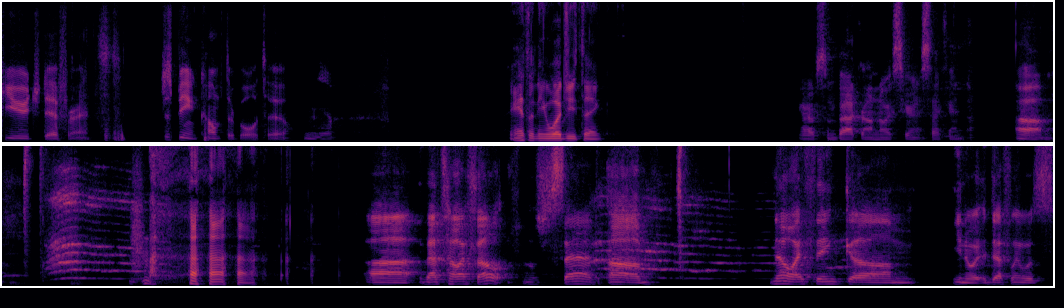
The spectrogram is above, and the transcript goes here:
huge difference just being comfortable too. Yeah. Anthony, what do you think? I have some background noise here in a second. Um, uh, that's how I felt. It was just sad. Um, no, I think um, you know it definitely was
